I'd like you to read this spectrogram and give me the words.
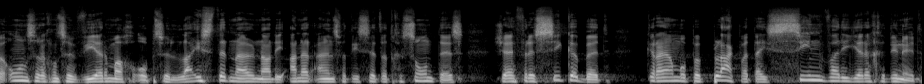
by ons rig ons se weermag op. So luister nou na die ander ouens wat hier sit wat gesond is. As jy vir 'n sieke bid, kry hom op 'n plek wat hy sien wat die Here gedoen het.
